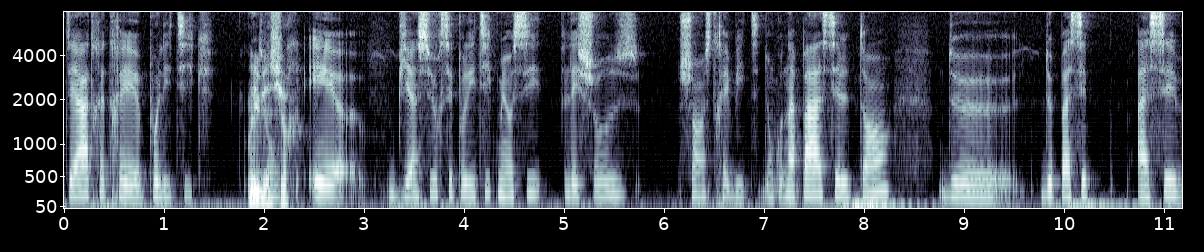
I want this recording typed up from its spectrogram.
théâtre très politique. Oui, bien sûr. Et euh, bien sûr, c'est politique, mais aussi les choses changent très vite. Donc on n'a pas assez le temps de, de passer assez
